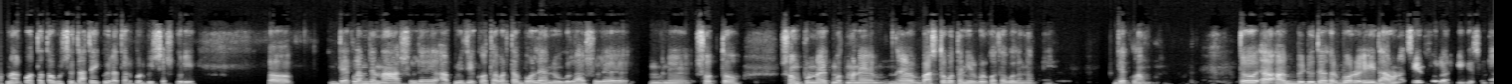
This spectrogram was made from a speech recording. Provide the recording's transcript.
আপনার কথা তো অবশ্যই যাচাই করে, তারপর বিশ্বাস করি। তো দেখলাম যে না, আসলে আপনি যে কথাবার্তা বলেন, ওগুলো আসলে মানে সত্য, সম্পূর্ণ একমত মানে বাস্তবতা নির্ভর কথা বলেন আপনি। দেখলাম। তো ভিডিও দেখার পর এই ধারণা চেঞ্জ হলো আর কি কিছুটা।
